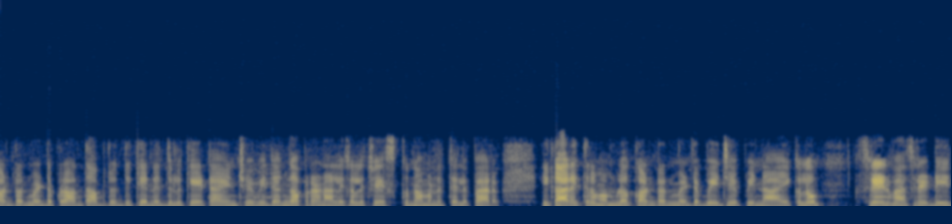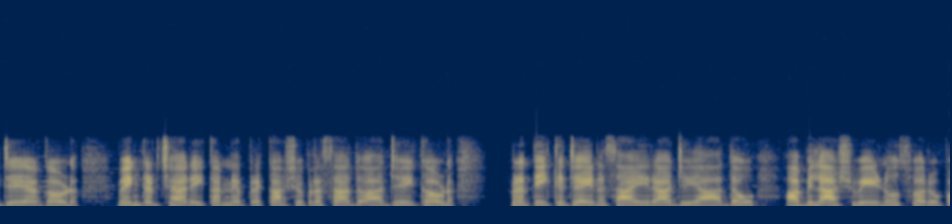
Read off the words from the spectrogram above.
కంటోన్మెంట్ ప్రాంత అభివృద్ధికి నిధులు కేటాయించే విధంగా ప్రణాళికలు చేసుకున్నామని తెలిపారు. ఈ కార్యక్రమంలో కంటోన్మెంట్ బీజేపీ నాయకులు శ్రీనివాసరెడ్డి జయగౌడ్ వెంకట్చారి కన్నె ప్రకాష్ ప్రసాద్ అజయ్ గౌడ్ ప్రతీక్ జైన సాయిరాజ్ యాదవ్ అభిలాష్ వేణు స్వరూప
